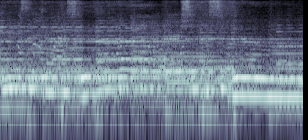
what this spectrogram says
Jesus, eu quero chegar, chegar, chegar.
